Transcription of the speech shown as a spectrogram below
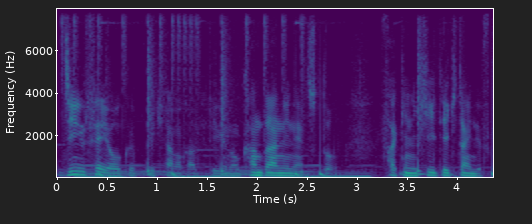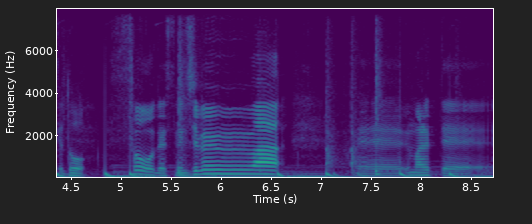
人生を送ってきたのかっていうのを簡単にねちょっと先に聞いていきたいんですけど。そうですね。自分は、えー生まれて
